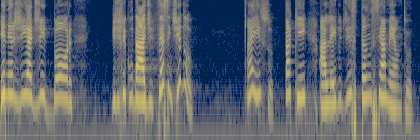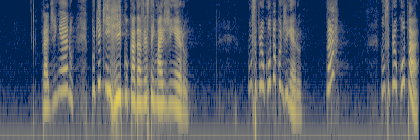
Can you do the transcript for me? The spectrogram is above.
energia de dor, de dificuldade. Fez sentido? É isso. Está aqui a lei do distanciamento para dinheiro. Por que, que rico cada vez tem mais dinheiro? Não se preocupa com dinheiro, né? Não se preocupa.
